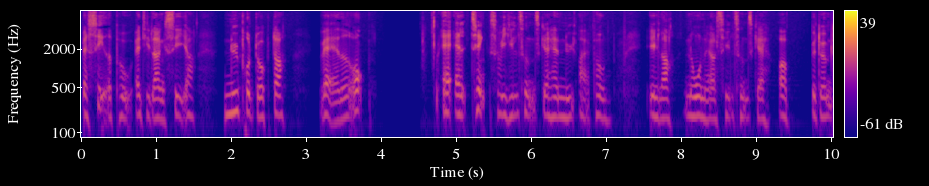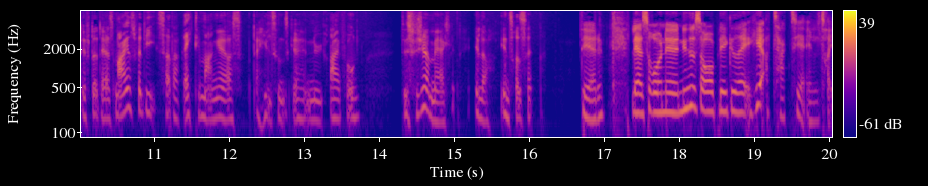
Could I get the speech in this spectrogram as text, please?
baseret på, at de lancerer nye produkter hver andet år af alting, så vi hele tiden skal have en ny iPhone. Eller nogen af os hele tiden skal. Og bedømt efter deres markedsværdi, så er der rigtig mange af os, der hele tiden skal have en ny iPhone. Det synes jeg er mærkeligt, eller interessant. Det er det. Lad os runde nyhedsoverblikket af her. Tak til jer alle tre.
